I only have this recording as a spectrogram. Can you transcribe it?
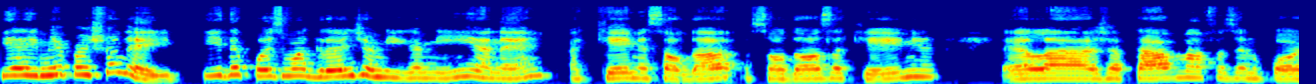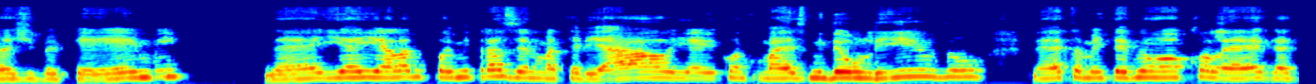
e aí me apaixonei. E depois uma grande amiga minha, né, a Kênia, sauda, saudosa Kênia, ela já estava fazendo pós de BPM, né? E aí ela foi me trazendo material, e aí quanto mais me deu um livro, né? Também teve uma colega,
